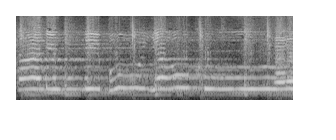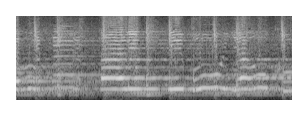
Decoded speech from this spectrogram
大林你不要哭大林你不要哭。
